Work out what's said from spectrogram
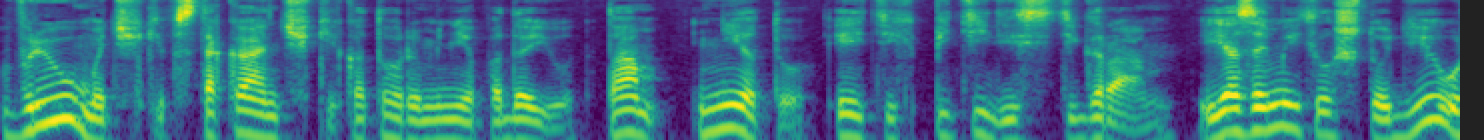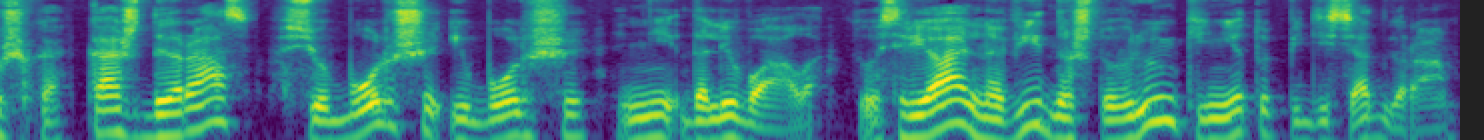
в рюмочке, в стаканчике, который мне подают, там нету этих 50 грамм. И я заметил, что девушка каждый раз все больше и больше не доливала. То есть реально видно, что в рюмке нету 50 грамм.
